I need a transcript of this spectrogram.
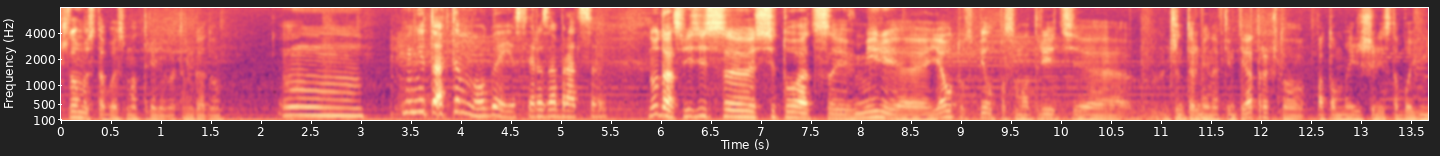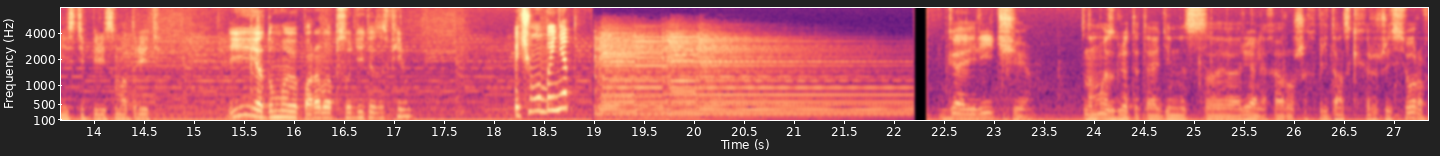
Что мы с тобой смотрели в этом году? М -м, не так-то много, если разобраться. Ну да, в связи с э, ситуацией в мире, я вот успел посмотреть э, «Джентльмена» в кинотеатрах, что потом мы решили с тобой вместе пересмотреть. И я думаю, пора бы обсудить этот фильм. Почему бы и нет? Гай Ричи, на мой взгляд, это один из э, реально хороших британских режиссеров.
